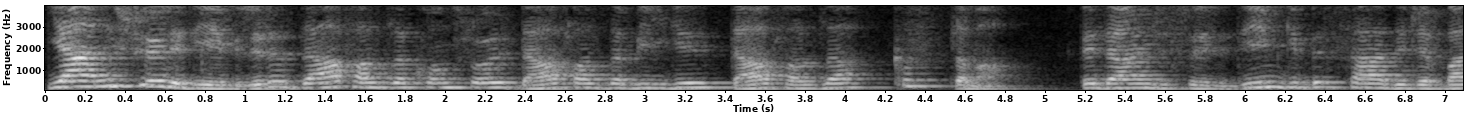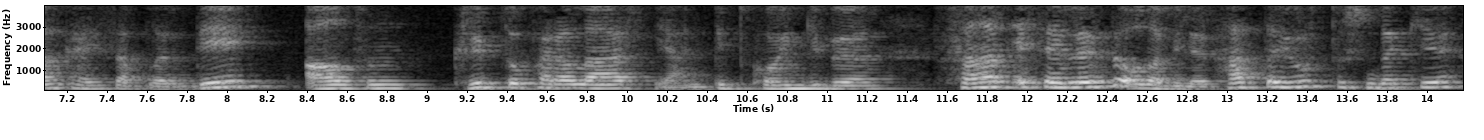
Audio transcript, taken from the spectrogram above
Yani şöyle diyebiliriz. Daha fazla kontrol, daha fazla bilgi, daha fazla kısıtlama. Ve daha önce söylediğim gibi sadece banka hesapları değil, altın, kripto paralar yani bitcoin gibi sanat eserleri de olabilir. Hatta yurt dışındaki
